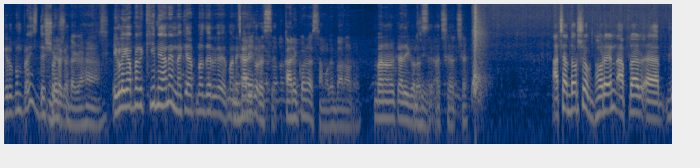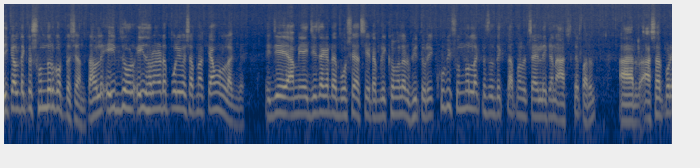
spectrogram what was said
কীরকম প্রাইস দেড়শো টাকা দেড়শো টাকা। হ্যাঁ। এগুলো কি আপনারা কিনে আনেন নাকি আপনাদের মানে কারিগর আছে? কারিগর আছে আমাদের বানানো বানানোর কারিগর আছে আচ্ছা আচ্ছা। আচ্ছা দর্শক, ধরেন আপনার বিকালটা একটু সুন্দর করতে চান, তাহলে এই এই ধরনের একটা পরিবেশ আপনার কেমন লাগবে? এই যে আমি এই যে জায়গাটায় বসে আছি, এটা বৃক্ষমেলার ভিতরে, খুবই সুন্দর লাগতেছে দেখতে, আপনারা চাইলে এখানে আসতে পারেন। আর আসার পরে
